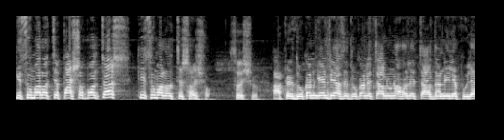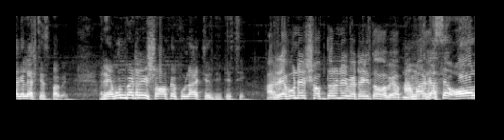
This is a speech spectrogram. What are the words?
কিছু মাল হচ্ছে পাঁচশো পঞ্চাশ, কিছু মাল হচ্ছে ছয়শো। ছয়শো। আপনার দোকান গ্যারান্টি আছে দোকানে চালু না হলে চার্জ না নিলে ফুলা গেলে অ্যাক্সেস পাবেন। রেবন ব্যাটারি সহ আপনি ফুলা অ্যাক্সেস দিতেছি। আর রেবনের সব ধরনের ব্যাটারি তো হবে আপনার আমার কাছে? অল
